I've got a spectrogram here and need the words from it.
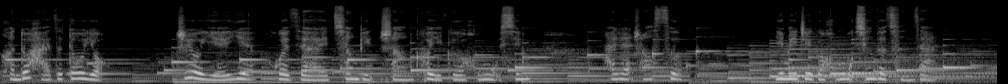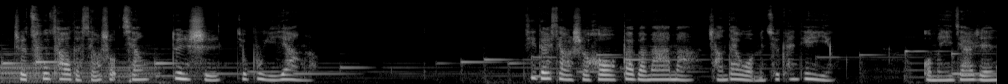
很多孩子都有，只有爷爷会在枪柄上刻一个红五星，还染上色，因为这个红五星的存在。这粗糙的小手枪顿时就不一样了。记得小时候，爸爸妈妈常带我们去看电影。我们一家人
